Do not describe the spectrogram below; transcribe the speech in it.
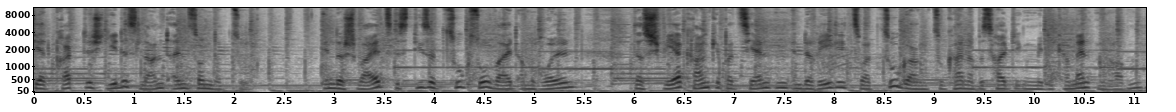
fährt praktisch jedes Land einen Sonderzug. In der Schweiz ist dieser Zug so weit am Rollen, dass schwerkranke Patienten in der Regel zwar Zugang zu cannabishaltigen Medikamenten haben,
